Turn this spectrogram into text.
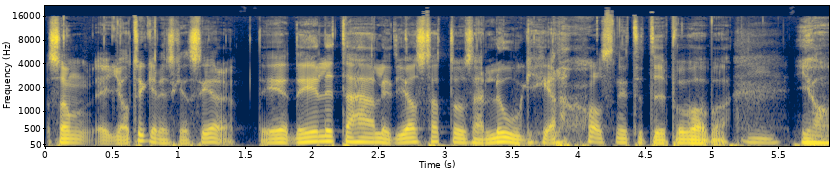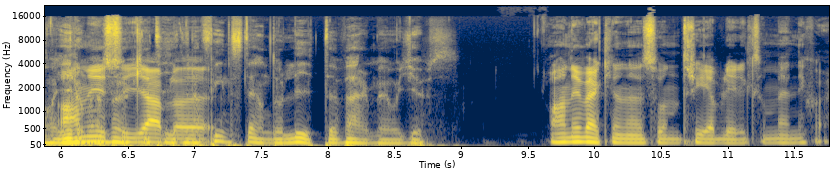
som jag tycker ni ska se det. Det är, det är lite härligt. Jag satt och så här log hela avsnittet typ och var bara Ja, i han de är här mörka jävla- tiderna finns det ändå lite värme och ljus. Och han är verkligen en sån trevlig liksom människa,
